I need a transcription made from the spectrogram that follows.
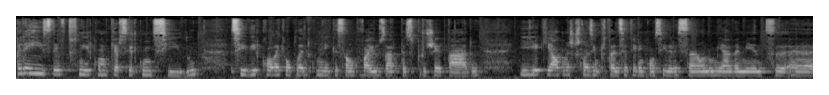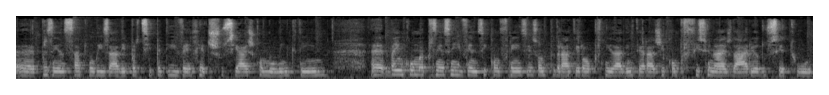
Para isso, deve definir como quer ser conhecido, decidir qual é que é o plano de comunicação que vai usar para se projetar e aqui há algumas questões importantes a ter em consideração, nomeadamente a presença atualizada e participativa em redes sociais como o LinkedIn, bem como a presença em eventos e conferências onde poderá ter a oportunidade de interagir com profissionais da área ou do setor.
